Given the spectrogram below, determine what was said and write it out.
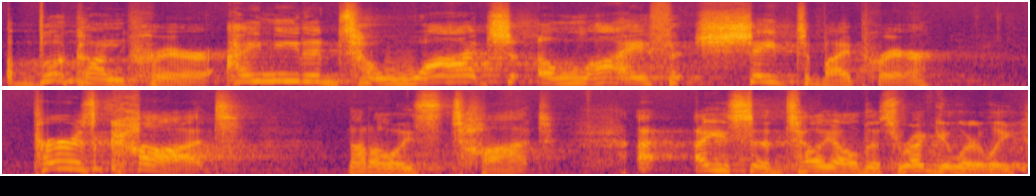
a book on prayer. I needed to watch a life shaped by prayer. Prayer is caught, not always taught. I, used to tell y'all this regularly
